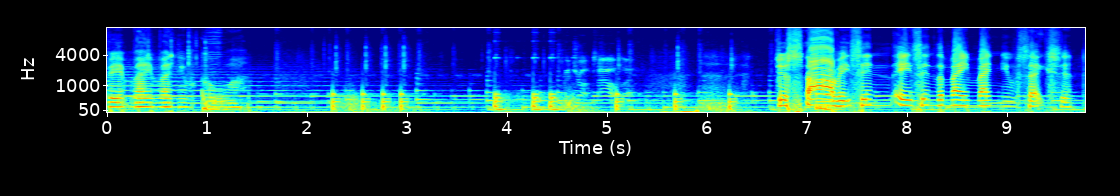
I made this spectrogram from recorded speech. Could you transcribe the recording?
Be in main menu. Come on. We dropped out then. Just ah, it's in it's in the main menu section.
